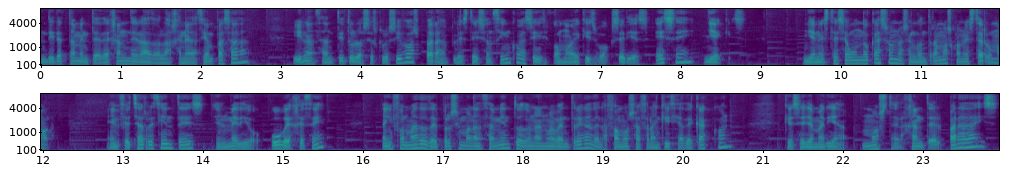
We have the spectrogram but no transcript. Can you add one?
directamente dejan de lado la generación pasada y lanzan títulos exclusivos para PlayStation 5 así como Xbox Series S y X. Y en este segundo caso nos encontramos con este rumor. En fechas recientes, el medio VGC ha informado del próximo lanzamiento de una nueva entrega de la famosa franquicia de Capcom que se llamaría Monster Hunter Paradise,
